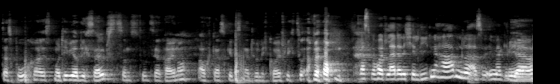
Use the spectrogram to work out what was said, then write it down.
Das Buch heißt Motivier dich selbst, sonst tut es ja keiner. Auch das gibt es natürlich käuflich zu erwerben. Was wir heute leider nicht hier liegen haben, ne? also imaginär.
